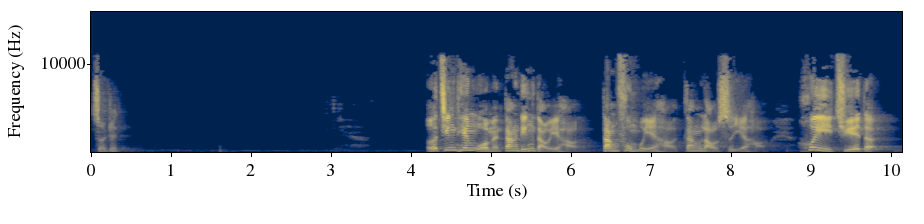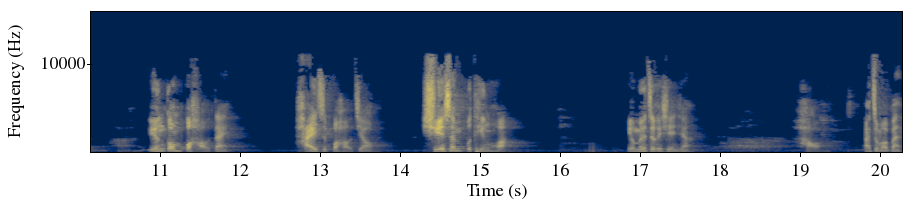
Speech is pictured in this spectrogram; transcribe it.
责任，而今天我们当领导也好，当父母也好，当老师也好，会觉得啊，员工不好带，孩子不好教，学生不听话，有没有这个现象？好，那怎么办？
